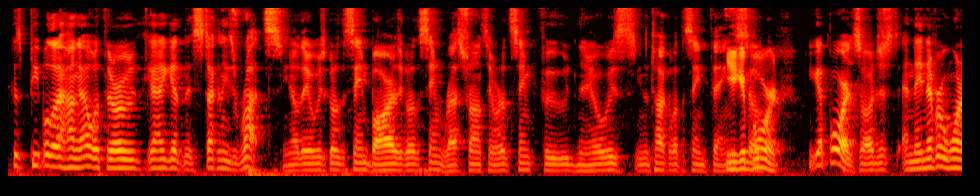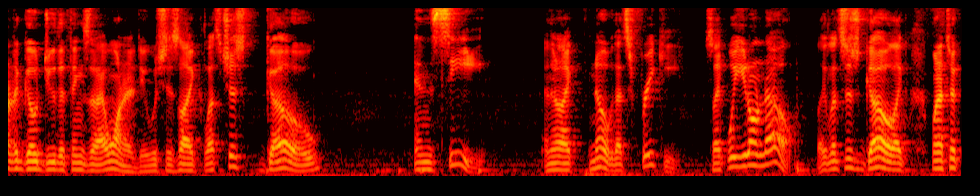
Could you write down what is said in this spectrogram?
Because people that I hung out with, they're kind of getting stuck in these ruts. You know, they always go to the same bars, they go to the same restaurants, they order the same food, and they always, you know, talk about the same things. You get So- bored. you get bored. So I just and they never wanted to go do the things that I wanted to do, which is like let's just go and see. And they're like, no, that's freaky. It's like, well, you don't know. Like, let's just go. Like when I took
